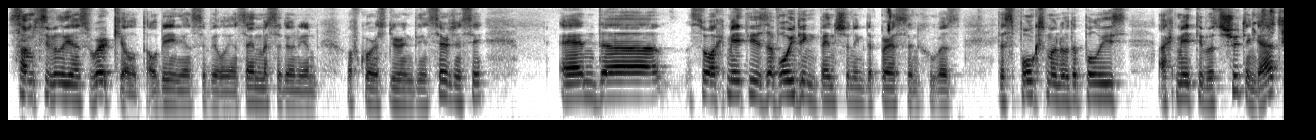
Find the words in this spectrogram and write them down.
Some civilians were killed, Albanian civilians and Macedonian, of course, during the insurgency. And uh, so Ahmeti is avoiding mentioning the person who was the spokesman of the police Ahmeti was shooting at,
